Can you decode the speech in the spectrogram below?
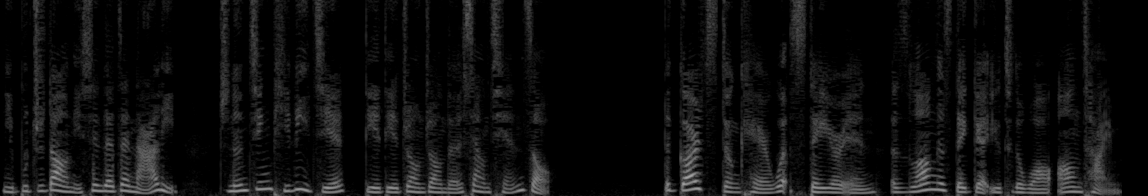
你不知道你现在在哪里，只能精疲力竭、跌跌撞撞地向前走。The guards don't care what state you're in, as long as they get you to the wall on time.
